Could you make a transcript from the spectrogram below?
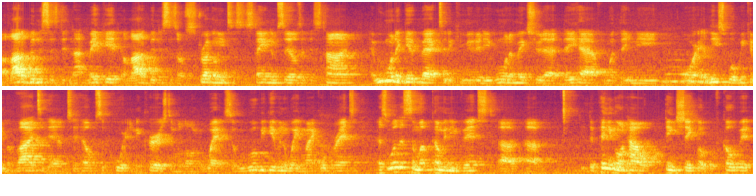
A lot of businesses did not make it. A lot of businesses are struggling to sustain themselves at this time. And we want to give back to the community. We want to make sure that they have what they need, or at least what we can provide to them to help support and encourage them along the way. So we will be giving away micro grants, as well as some upcoming events. Uh, uh, depending on how things shape up with COVID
